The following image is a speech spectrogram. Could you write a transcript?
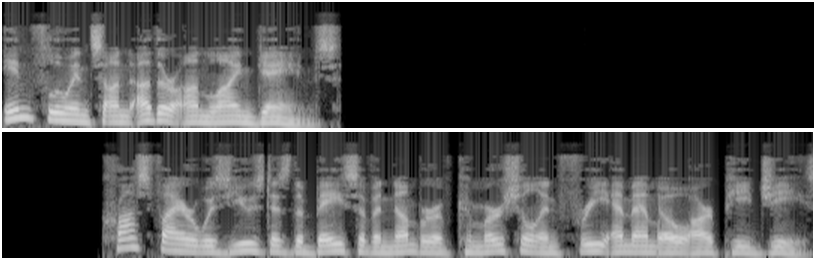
Influence on other online games Crossfire was used as the base of a number of commercial and free MMORPGs,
